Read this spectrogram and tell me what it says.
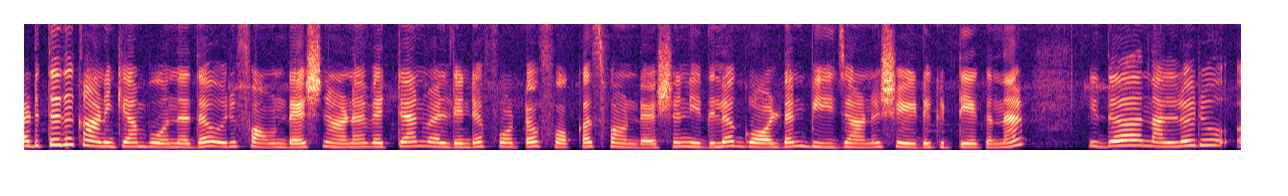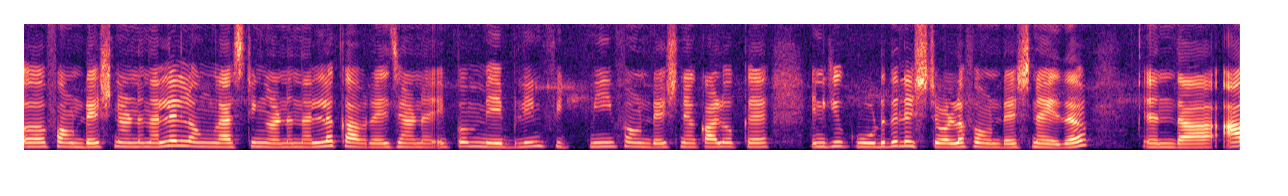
അടുത്തത് കാണിക്കാൻ പോകുന്നത് ഒരു ഫൗണ്ടേഷനാണ് വെറ്റ് ആൻഡ് വേൾഡിന്റെ ഫോട്ടോ ഫോക്കസ് ഫൗണ്ടേഷൻ ഇതിൽ ഗോൾഡൻ ബീജാണ് ഷെയ്ഡ് കിട്ടിയേക്കുന്നത് ഇത് നല്ലൊരു ഫൗണ്ടേഷനാണ് നല്ല ലോങ് ലാസ്റ്റിംഗ് ആണ്. നല്ല കവറേജ് ആണ്. ഇപ്പം മേബിലിൻ ഫിറ്റ് മീ ഫൗണ്ടേഷനേക്കാളും ഒക്കെ എനിക്ക് കൂടുതൽ ഇഷ്ടമുള്ള ഫൗണ്ടേഷനാണ് ഇത്. എന്താ ആ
